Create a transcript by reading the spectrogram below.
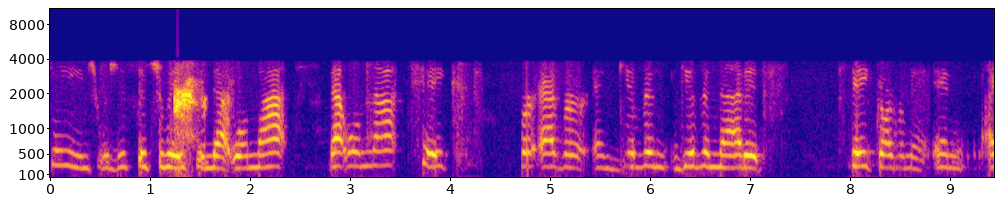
change with this situation that will not that will not take forever and given given that it's state government and I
